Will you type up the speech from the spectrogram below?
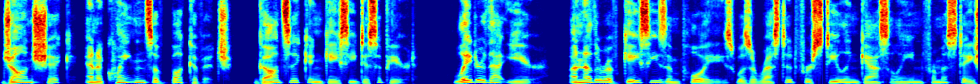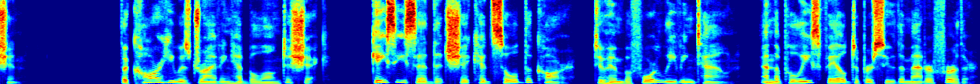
John Szyc, an acquaintance of Butkovich, Godzik, and Gacy disappeared. Later that year, another of Gacy's employees was arrested for stealing gasoline from a station. The car he was driving had belonged to Szyc. Gacy said that Szyc had sold the car to him before leaving town, and the police failed to pursue the matter further.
